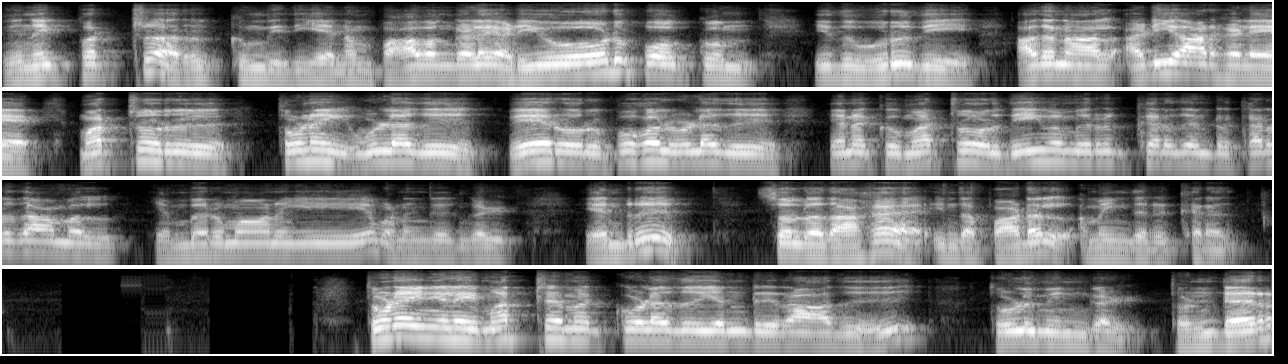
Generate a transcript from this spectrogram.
வினைப்பற்று அறுக்கும் விதியே. நம் பாவங்களை அடியோடு போக்கும். இது உறுதி. அதனால் அடியார்களே மற்றொரு துணை உள்ளது வேறொரு புகழ் உள்ளது. எனக்கு மற்றொரு தெய்வம் இருக்கிறது என்று கருதாமல் எம்பெருமானையே வணங்குங்கள் என்று சொல்வதாக இந்த பாடல் அமைந்திருக்கிறது. துணைநிலை மற்றமக்குளது என்றிராது தொழுமின்கள் தொண்டர்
